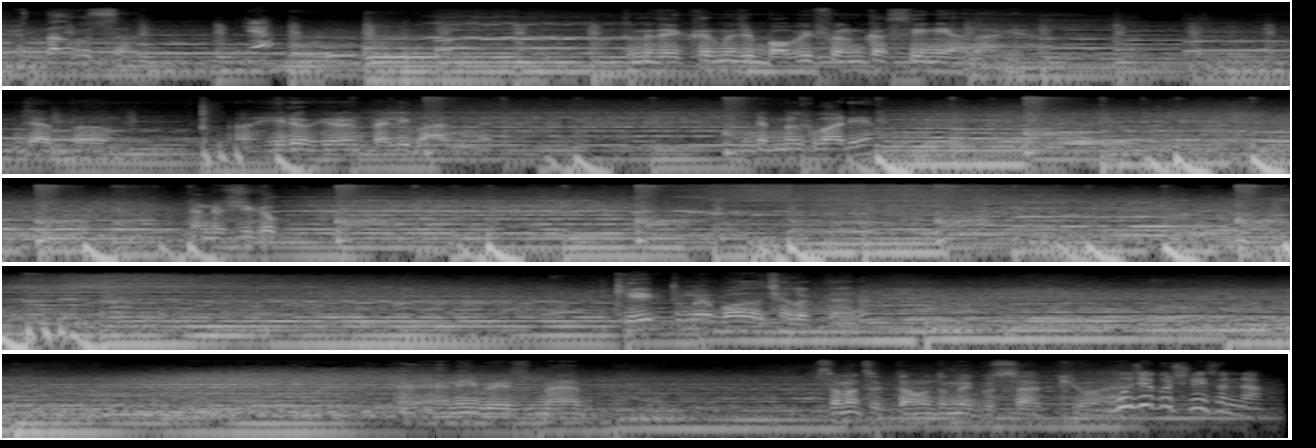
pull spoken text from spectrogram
इतना गुस्सा? क्या? तुम्हें देखकर मुझे बॉबी फ़िल्म का सीन याद आ गया। जब हीरो हीरोइन पहली बार मिले थे। डिम्बल कपाड़िया एंड ऋषि कपूर केक तुम्हें बहुत अच्छा लगता है ना एनीवेज मैं समझ सकता हूँ तुम्हें गुस्सा क्यों है मुझे कुछ नहीं सुनना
